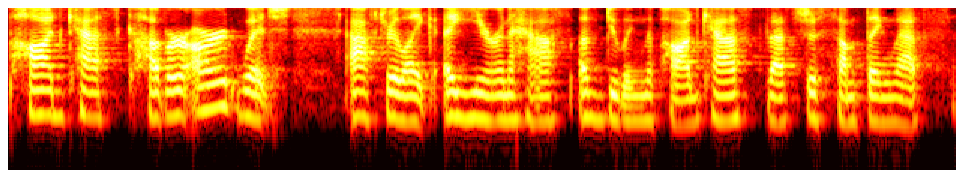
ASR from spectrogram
podcast cover art, which after like a year and a half of doing the podcast, that's just something that's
